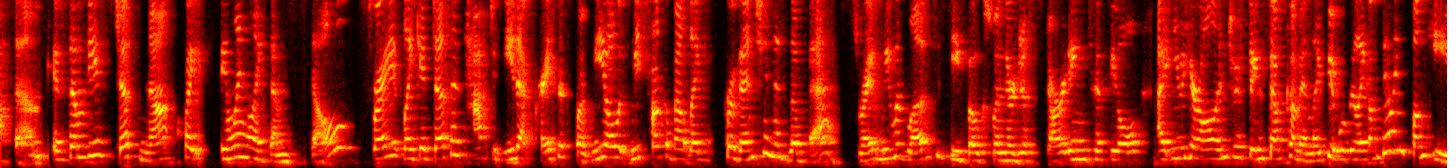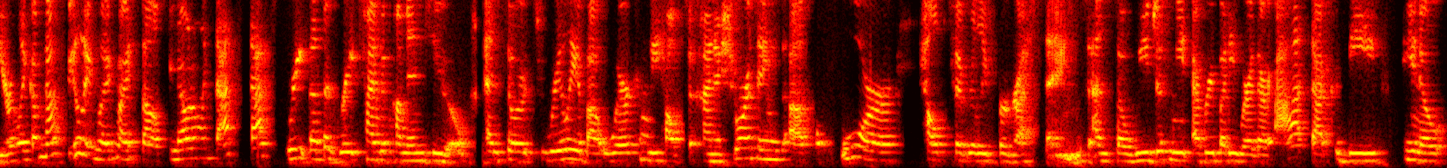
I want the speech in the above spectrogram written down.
awesome. If somebody's just not quite feeling like themselves, right? Like it doesn't have to be that crisis point. We always, we talk about like prevention is the best, right? We would love to see folks when they're just starting to feel. you hear all interesting stuff come in, like people will be like, "I'm feeling funky," or like, "I'm not feeling like myself," you know. And I'm like, that's that's great. That's a great time to come into. And so it's really about where can we help to kind of shore things up or help to really progress things. And so we just meet everybody where they're at. That could be, you know,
